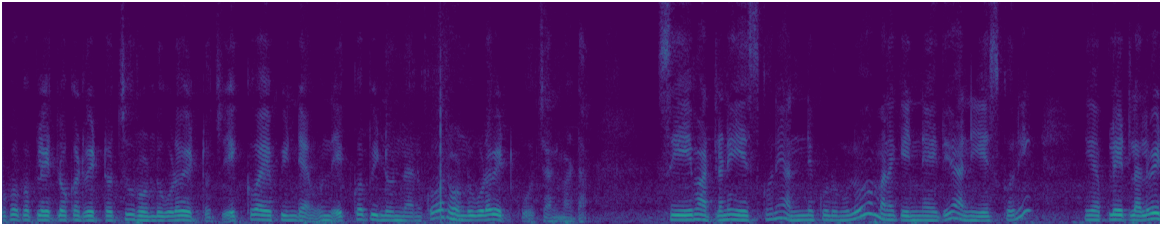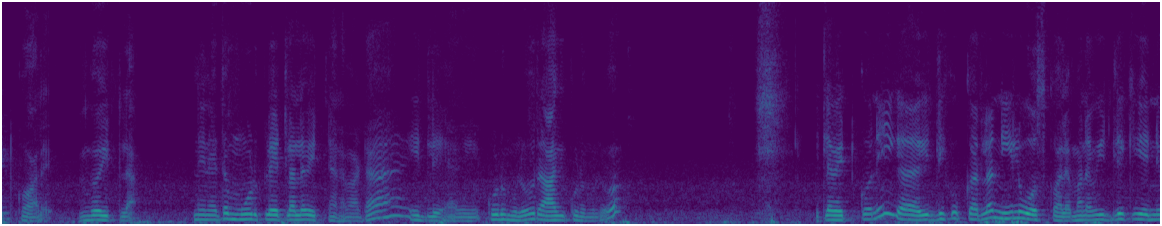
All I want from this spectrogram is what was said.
ఒక్కొక్క ప్లేట్లో ఒకటి పెట్టవచ్చు రెండు కూడా పెట్టవచ్చు ఎక్కువ పిండి ఉంది ఎక్కువ పిండి ఉందనుకో రెండు కూడా పెట్టుకోవచ్చు అనమాట సేమ్ అట్లనే వేసుకొని అన్ని కుడుములు మనకి ఎన్ని అయితే అన్ని వేసుకొని ఇక ప్లేట్లలో పెట్టుకోవాలి. ఇంకో ఇట్లా. నేనైతే మూడు ప్లేట్లలో పెట్టినాను అనమాట ఇడ్లీ అది కుడుములు రాగి కుడుములు. ఇట్లా పెట్టుకొని ఇక ఇడ్లీ కుక్కర్లో నీళ్ళు పోసుకోవాలి. మనం ఇడ్లీకి ఎన్ని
